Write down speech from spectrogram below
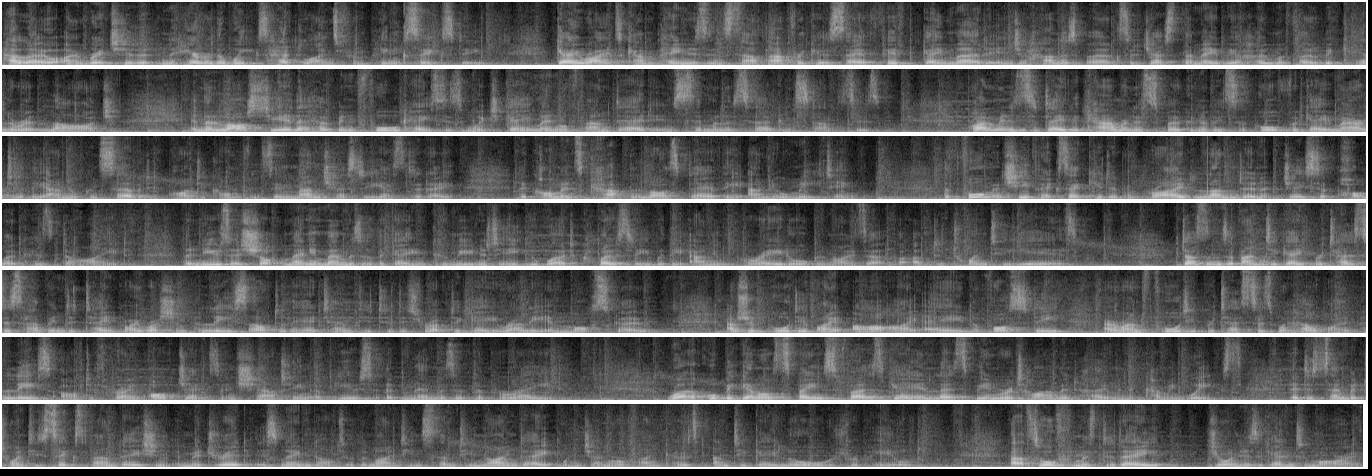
Hello, I'm Richard and here are the week's headlines from Pink 60. Gay rights campaigners in South Africa say a fifth gay murder in Johannesburg suggests there may be a homophobic killer at large. In the last year there have been four cases in which gay men were found dead in similar circumstances. Prime Minister David Cameron has spoken of his support for gay marriage at the annual Conservative Party conference in Manchester yesterday. The comments capped the last day of the annual meeting. The former chief executive of Pride London, Jason Pollock, has died. The news has shocked many members of the gay community who worked closely with the annual parade organiser for up to 20 years. Dozens of anti-gay protesters have been detained by Russian police after they attempted to disrupt a gay rally in Moscow. As reported by RIA Novosti, around 40 protesters were held by police after throwing objects and shouting abuse at members of the parade. Work will begin on Spain's first gay and lesbian retirement home in the coming weeks. The December 26 Foundation in Madrid is named after the 1979 date when General Franco's anti-gay law was repealed. That's all from us today. Join us again tomorrow.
